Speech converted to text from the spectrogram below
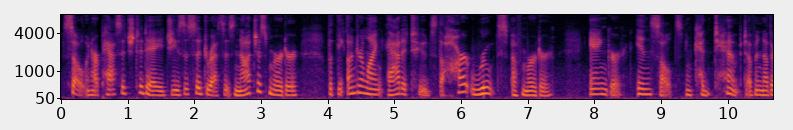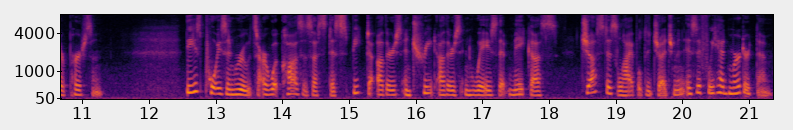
So, in our passage today, Jesus addresses not just murder, but the underlying attitudes, the heart roots of murder anger, insults, and contempt of another person. These poison roots are what causes us to speak to others and treat others in ways that make us just as liable to judgment as if we had murdered them.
